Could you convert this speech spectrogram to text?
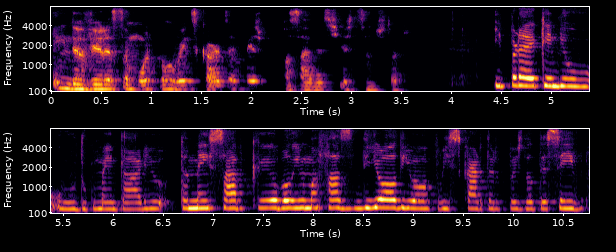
ainda ver esse amor pelo Vince Carter, mesmo passados estes, estes anos todos. E para quem viu o, documentário, também sabe que houve ali uma fase de ódio ao Vince Carter depois de ele ter saído,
